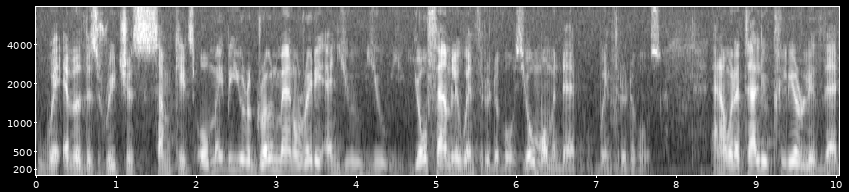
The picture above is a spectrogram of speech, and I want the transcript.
wherever this reaches some kids or maybe you're a grown man already and you you your family went through a divorce. Your mom and dad went through a divorce. And I want to tell you clearly that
